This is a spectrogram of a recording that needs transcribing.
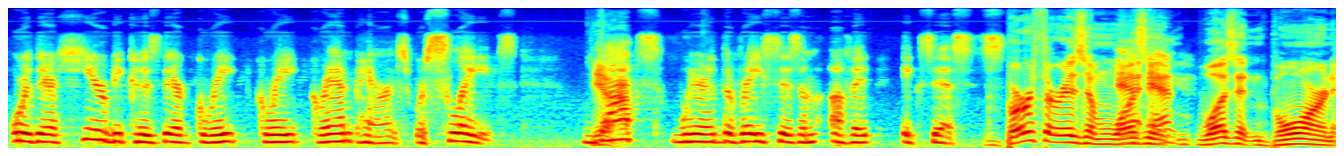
or they're here because their great great grandparents were slaves. Yeah. That's where the racism of it exists. birtherism wasn't and- wasn't born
